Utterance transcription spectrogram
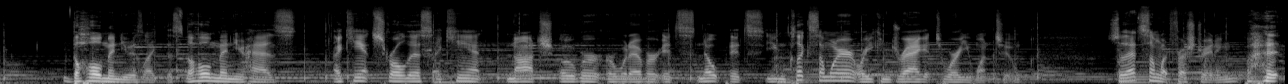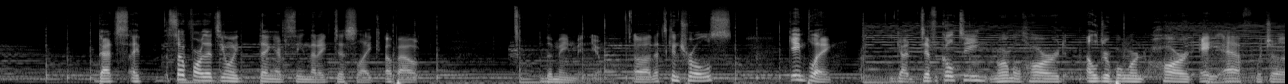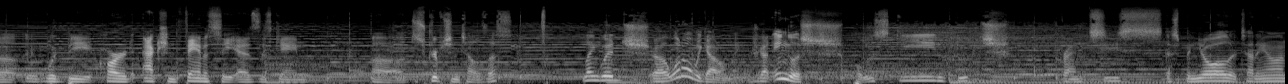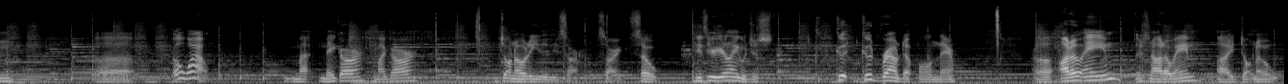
the whole menu is like this. The whole menu has. I can't scroll this. I can't notch over or whatever. It's nope. It's you can click somewhere or you can drag it to where you want to. So that's somewhat frustrating, but that's I, so far that's the only thing I've seen that I dislike about the main menu. Uh, that's controls, gameplay. You got difficulty, normal, hard, Elderborn, hard, AF, which uh, would be hard action fantasy as this game uh, description tells us. Language, uh, what all we got on language? We got English, Poliski, Dutch, Francis, Espanol, Italian. Uh, oh wow, Ma- Magar, Magar, don't know what either of these are. Sorry. So these are your languages. Good, good roundup on there. Uh, auto aim. There's an auto aim. I don't know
